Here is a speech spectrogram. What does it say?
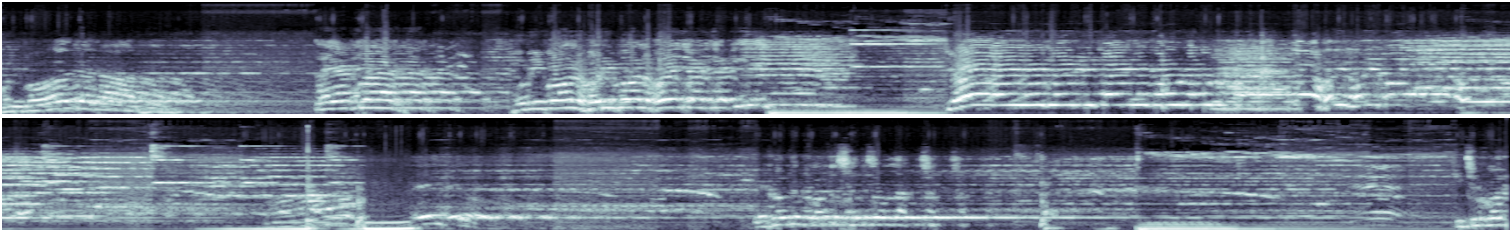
হরিবল যারা। তাই একবার হরিবল হরিবল হয়ে যায় নাকি জয় জয় জয় বল। তো। কত লাগছে কিছুক্ষণ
